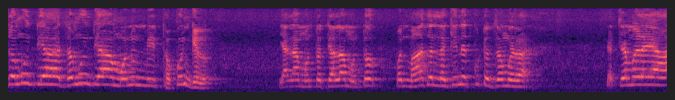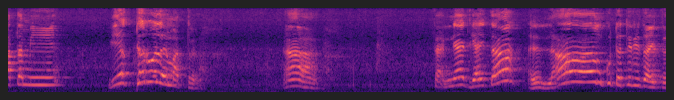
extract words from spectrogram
जमून द्या जमून द्या म्हणून मी थकून गेलो. याला म्हणतो त्याला म्हणतो पण माझं लगीनच कुठं जमला त्याच्यामुळे आता मी एक ठरवलंय मात्र. हा. संन्यास घ्यायचा लांब कुठं तरी जायचं.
